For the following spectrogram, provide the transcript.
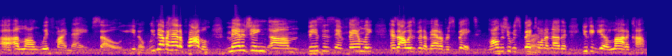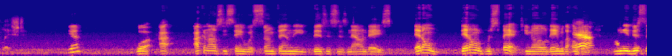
uh, along with my name. So you know we never had a problem managing um, business and family has always been a matter of respect. As long as you respect right. one another, you can get a lot accomplished. Yeah. Well, I I can honestly say with some family businesses nowadays, they don't they don't respect. You know, they were like, yeah. okay, I need this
